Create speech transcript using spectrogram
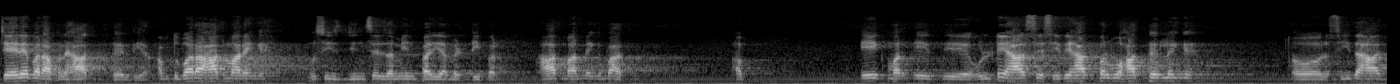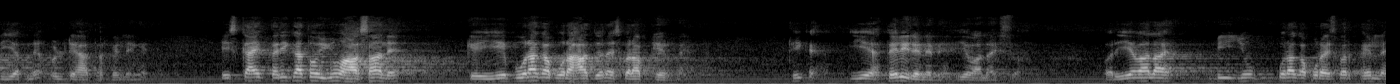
چہرے پر آپ نے ہاتھ پھیر دیا۔ اب دوبارہ ہاتھ ماریں گے۔ اسی جن سے زمین پر یا مٹی پر۔ ہاتھ مارنے کے بعد اب ایک مر الٹے ہاتھ سے سیدھے ہاتھ پر وہ ہاتھ پھیر لیں گے۔ اور سیدھا ہاتھ یہ اپنے الٹے ہاتھ پر پھیر لیں گے۔ اس کا ایک طریقہ تو یوں آسان ہے کہ یہ پورا کا پورا ہاتھ جو ہے نا اس پر آپ پھیر لیں۔ ٹھیک ہے؟ یہ ہتھیلی رہنے دیں یہ والا حصہ۔ اور یہ والا بھی یوں پورا کا پورا اس پر پھیر لیں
